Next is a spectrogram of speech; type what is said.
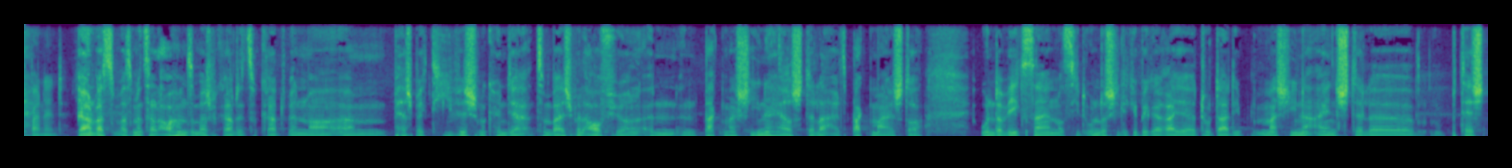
spannend. Ja, und was, was wir jetzt halt auch haben, zum Beispiel gerade gerade wenn man ähm, perspektivisch, man könnte ja zum Beispiel auch für einen, einen Backmaschinehersteller als Backmeister unterwegs sein. Man sieht unterschiedliche Bäckereien, tut da die Maschine einstelle, äh, Test,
